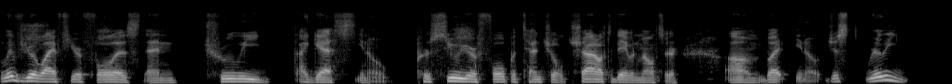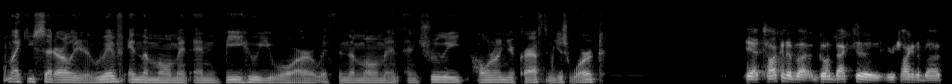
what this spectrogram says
live your life to your fullest and truly i guess you know pursue your full potential shout out to david meltzer um but you know just really like you said earlier live in the moment and be who you are within the moment and truly hone on your craft and just work Yeah, talking about going back to you're talking about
